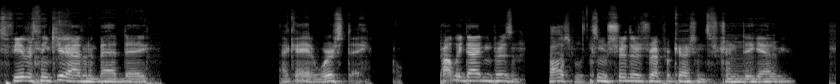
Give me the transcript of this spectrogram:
If you ever think you're having a bad day, that guy had a worse day. Probably died in prison. Possibly. Because I'm sure there's repercussions for trying to dig out of mm-hmm. you.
